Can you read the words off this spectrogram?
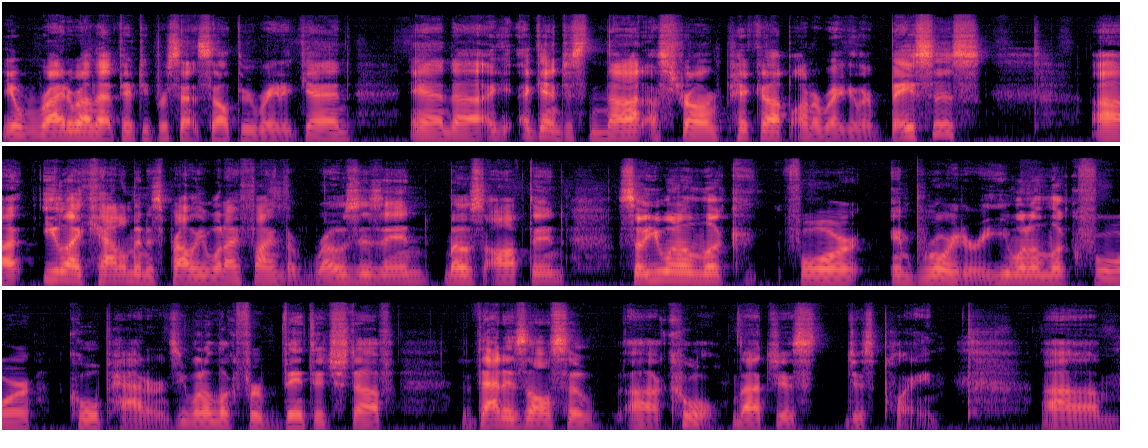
you know, right around that 50% sell through rate again. And uh, again, just not a strong pickup on a regular basis. Uh, Ely Cattleman is probably what I find the roses in most often. So you want to look for embroidery, you want to look for cool patterns, you want to look for vintage stuff. That is also uh, cool, not just just plain. Um,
